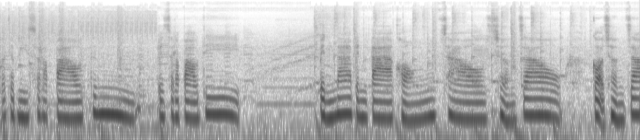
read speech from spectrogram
ก็จะมีซาลาเปาซึ่งเป็นซาลาเปาที่ เป็นหน้าเป็นตาของชาวเฉิงเจ้า เกาะเฉิงเจ้า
